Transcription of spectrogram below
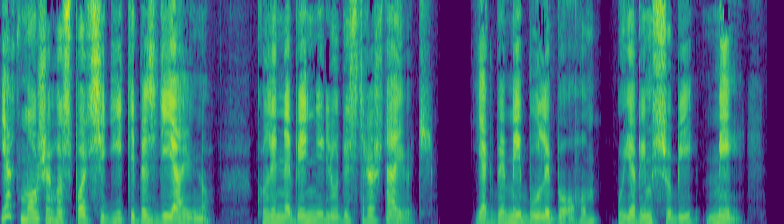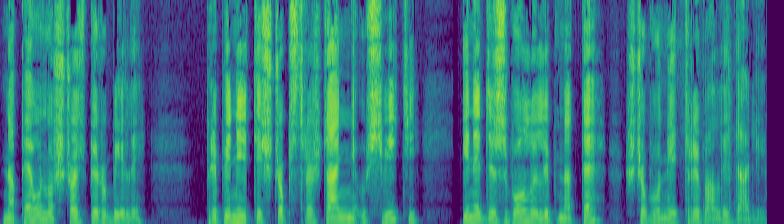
Як може Господь сидіти бездіяльно, коли невинні люди страждають? Якби ми були Богом, уявім собі, ми, напевно, щось би робили припинити, щоб страждання у світі і не дозволили б на те, щоб вони тривали далі.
